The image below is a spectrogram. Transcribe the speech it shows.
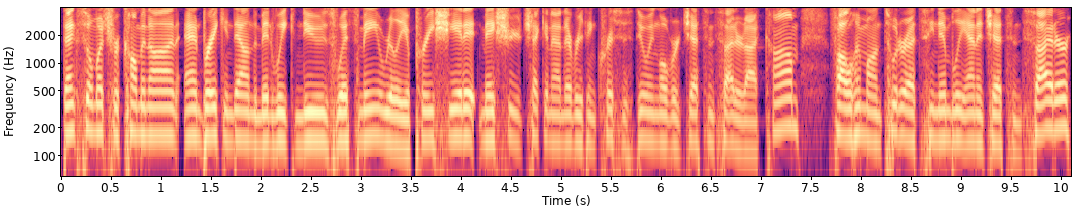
Thanks so much for coming on and breaking down the midweek news with me. Really appreciate it. Make sure you're checking out everything Chris is doing over at jetsinsider.com. Follow him on Twitter at cnimbley and at Jets Insider.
